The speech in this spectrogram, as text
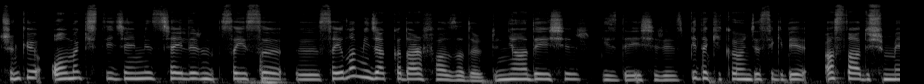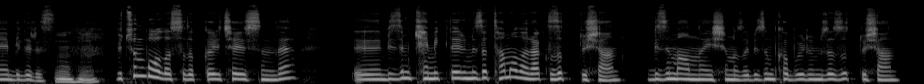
Çünkü olmak isteyeceğimiz şeylerin sayısı e, sayılamayacak kadar fazladır. Dünya değişir, biz değişiriz. Bir dakika öncesi gibi asla düşünmeyebiliriz. Hı hı. Bütün bu olasılıklar içerisinde e, bizim kemiklerimize tam olarak zıt düşen, bizim anlayışımıza, bizim kabulümüze zıt düşen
